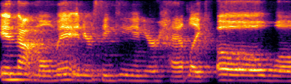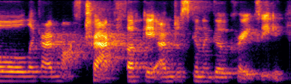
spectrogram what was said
in that moment and you're thinking in your head, like, oh, well, like I'm off track, fuck it, I'm just gonna go crazy.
